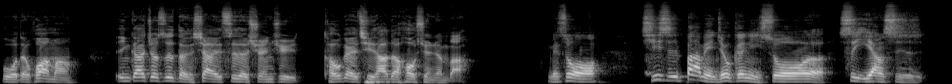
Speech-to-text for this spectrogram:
我的话吗？应该就是等下一次的选举投给其他的候选人吧。没错哦，其实罢免就跟你说了是一样事，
